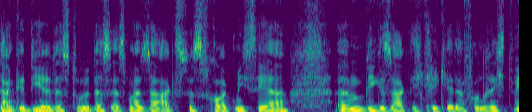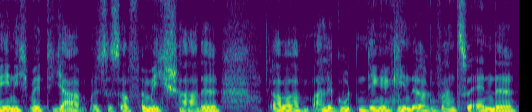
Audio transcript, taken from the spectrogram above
Danke dir, dass du das erstmal sagst. Das freut mich sehr. Ähm, wie gesagt, ich kriege ja davon recht wenig mit. Ja, es ist auch für mich schade, aber alle guten Dinge gehen irgendwann zu Ende.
